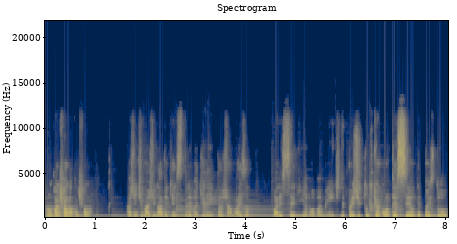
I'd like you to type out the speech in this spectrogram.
Não, pode falar, pode falar. A gente imaginava que a extrema-direita jamais apareceria novamente, depois de tudo que aconteceu, depois do,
